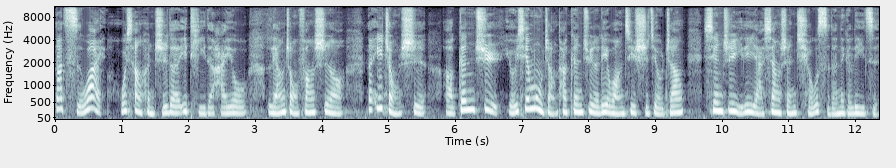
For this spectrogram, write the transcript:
那此外，我想很值得一提的还有两种方式哦。那一种是啊，根据有一些牧长，他根据了列王记十九章先知以利亚向神求死的那个例子，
